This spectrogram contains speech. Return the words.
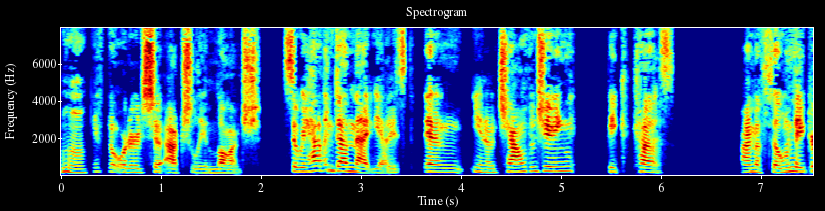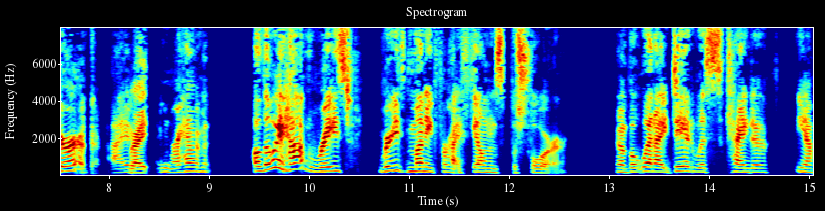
mm-hmm. in order to actually launch. So we haven't done that yet. It's been, you know, challenging because I'm a filmmaker. I, right. I haven't, although I have raised, raised money for my films before, you know, but what I did was kind of, you know,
